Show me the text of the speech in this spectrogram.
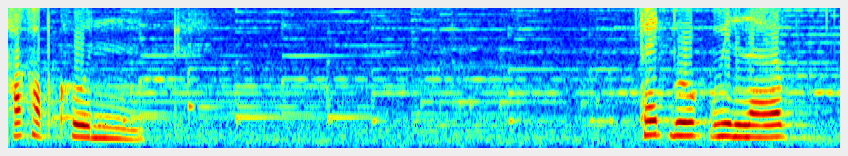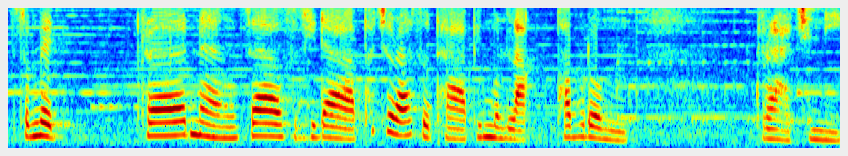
ขอขอบคุณ Facebook We Love สมเด็จพระนางเจ้าสุธิดา พระชรสุธาพิมลลักษ์พระบรมราชินี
